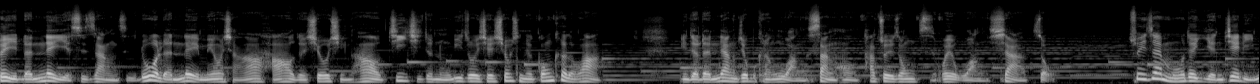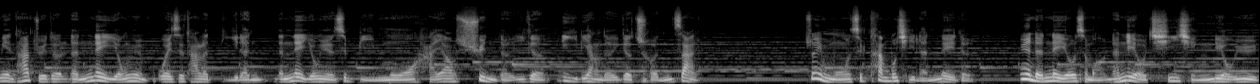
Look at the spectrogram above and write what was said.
所以人类也是这样子。如果人类没有想要好好的修行，好好积极的努力做一些修行的功课的话，你的能量就不可能往上吼，它最终只会往下走。所以在魔的眼界里面，他觉得人类永远不会是他的敌人，人类永远是比魔还要逊的一个力量的一个存在。所以魔是看不起人类的，因为人类有什么？人类有七情六欲，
